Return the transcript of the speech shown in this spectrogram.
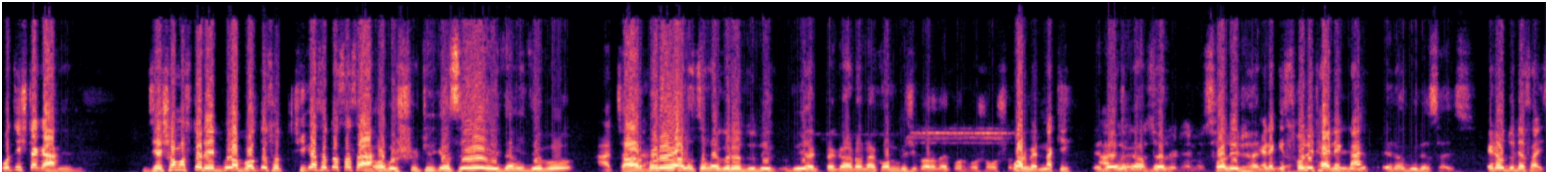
পঁচিশ টাকা? জি, জি। যে সমস্ত রেটগুলো বলতেছো ঠিক আছে তো চাচা? অবশ্যই ঠিক আছে এই দামই দেবো। আচ্ছা তারপরে আলোচনা করে যদি দুই এক টাকা না কম বেশি করা যায় করব সমস্যা করবেন নাকি? এটা হলো আপনার সলিড হাই এটা কি সলিড হাই নেক না? এটাও দুইটা সাইজ এটাও দুইটা সাইজ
